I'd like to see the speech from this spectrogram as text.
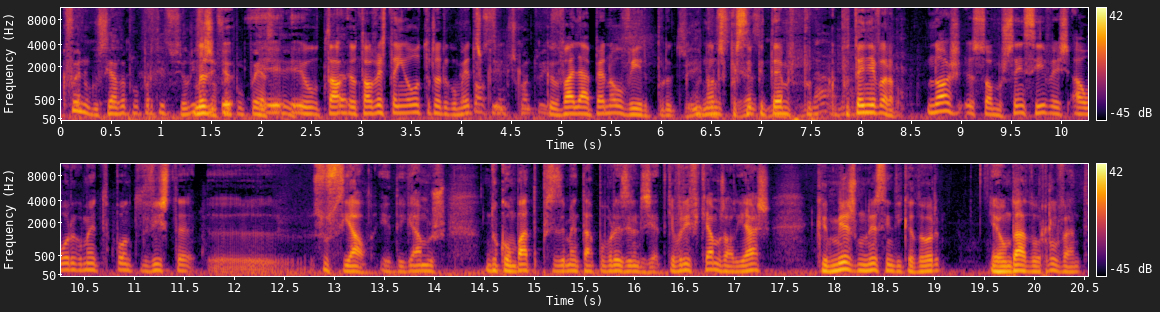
que foi negociada pelo Partido Socialista, mas não foi eu, pelo PSD. Eu, eu, eu, talvez tenha outros argumentos é que, que vale a pena ouvir, porque Sim, não nos precipitemos, porque, não, porque tem a ver. Nós somos sensíveis ao argumento de ponto de vista uh, social e, digamos, do combate precisamente à pobreza energética. Verificamos, aliás, que mesmo nesse indicador é um dado relevante,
